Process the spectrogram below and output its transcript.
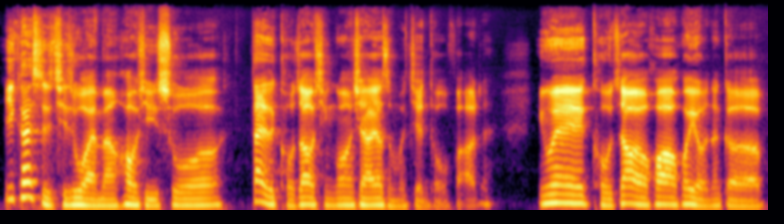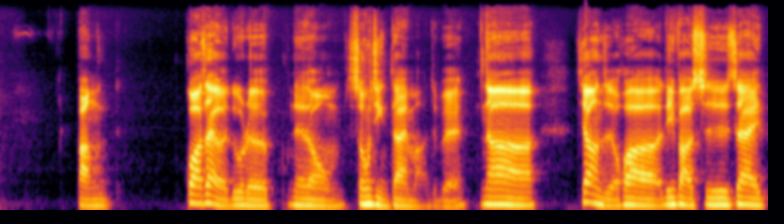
一开始其实我还蛮好奇，说戴着口罩的情况下要怎么剪头发的，因为口罩的话会有那个绑挂在耳朵的那种松紧带嘛，对不对？那这样子的话，理发师在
